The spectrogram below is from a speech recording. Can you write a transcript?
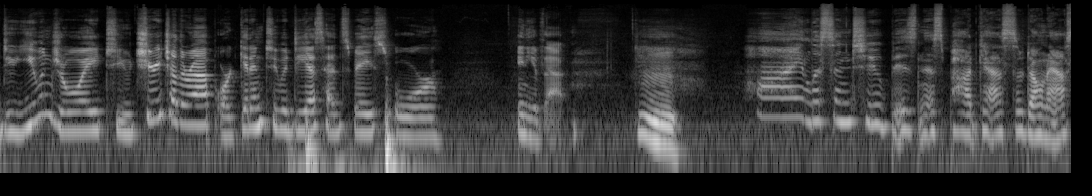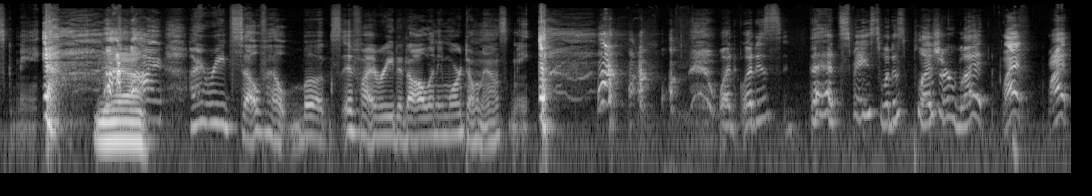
do you enjoy to cheer each other up or get into a DS headspace or any of that? Hmm. I listen to business podcasts, so don't ask me. Yeah. I, I read self help books. If I read it all anymore, don't ask me. what what is the headspace? What is pleasure? What what what?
